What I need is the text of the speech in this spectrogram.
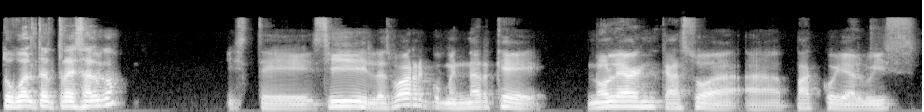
¿Tú, Walter, traes algo? Este, sí, les voy a recomendar que no le hagan caso a, Paco y a Luis,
